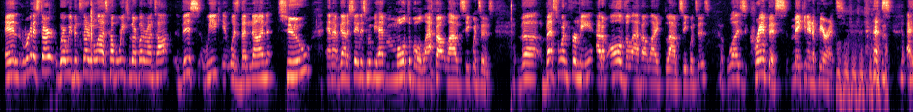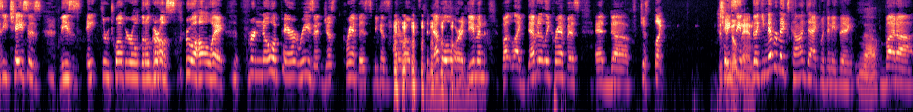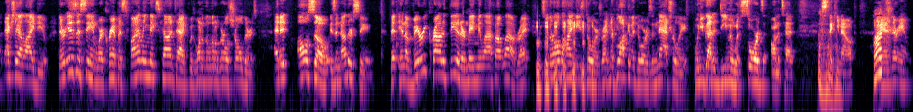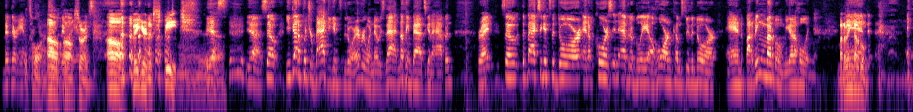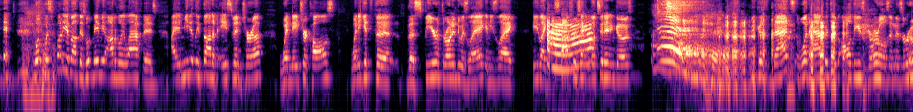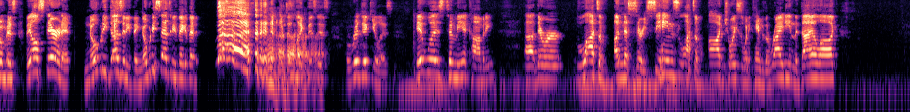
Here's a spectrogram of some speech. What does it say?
And we're going to start where we've been starting the last couple weeks with our butter on top. This week it was The Nun 2. And I've got to say, this movie had multiple laugh out loud sequences. The best one for me out of all of the laugh out loud sequences was Krampus making an appearance. As, as he chases these 8 through 12 year old little girls through a hallway for no apparent reason, just Krampus, because I don't know if it's the devil or a demon, but like definitely Krampus, and uh, just like Just chasing like he never makes contact with anything. No. but uh actually i lied to you there is a scene where krampus finally makes contact with one of the little girl's shoulders and it also is another scene that in a very crowded theater made me laugh out loud right so they're all behind these doors right and they're blocking the doors and naturally when you got a demon with swords on its head sticking out What? and they're ant- they're, they're antlers horrible. Josh. Oh, They were oh, sorry. Oh, figurative speech. Yes. Yeah. So you've got to put your back against the door. Everyone knows that. Nothing bad's going to happen. Right. So the back's against the door. And of course, inevitably, a horn comes through the door. And bada bing, bada boom, you got a hole in you. Bada bing, bada boom. What was funny about this, what made me audibly laugh is I immediately thought of Ace Ventura when nature calls, when he gets the the spear thrown into his leg and he's like, he like stops for a second, looks at it and goes, eh! because that's what happens with all these girls in this room is they all stare at it nobody does anything. Nobody says anything and then and i'm just like this is ridiculous. It was to me a comedy. Uh, there were lots of unnecessary scenes lots of odd choices when it came to the writing the dialogue.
